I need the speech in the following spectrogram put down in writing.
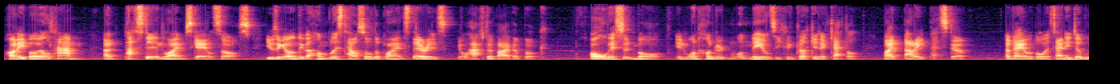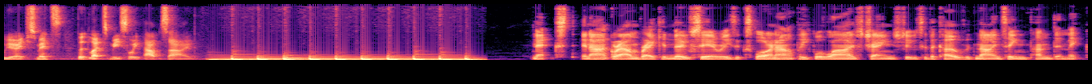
honey boiled ham, and pasta in lime scale sauce, using only the humblest household appliance there is, you'll have to buy the book. All this and more in 101 Meals You Can Cook in a Kettle by Barry Pesto. Available at any WH Smith's that lets me sleep outside. Next, in our groundbreaking new series exploring how people's lives changed due to the COVID 19 pandemic,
